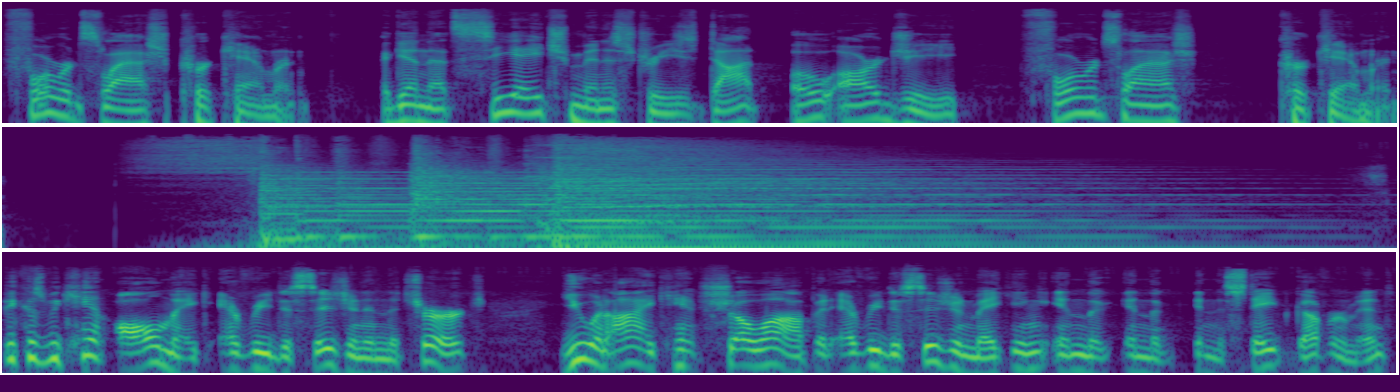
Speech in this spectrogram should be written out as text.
forward slash Kirk Cameron. Again, that's chministries.org forward slash Kirk Cameron. because we can't all make every decision in the church. You and I can't show up at every decision making in the in the in the state government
